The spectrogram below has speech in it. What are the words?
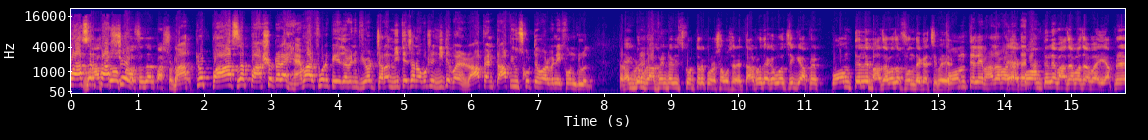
5500 মাত্র 5500 টাকা হ্যামার ফোন পেয়ে যাবেন। ভিউয়ার যারা নিতে চান অবশ্যই নিতে পারেন। রাফ এন্ড টাফ ইউজ করতে পারবেন এই ফোনগুলো একদম রাফ এন্ড টাফ ইউজ করতে কোনো সমস্যা নেই। তারপর দেখা বলছি কি আপনার কম তেলে ভাজা ভাজা ফোন দেখাচ্ছি ভাই কম তেলে ভাজা ভাজা হ্যাঁ, কম তেলে ভাজা ভাজা ভাই। আপনার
